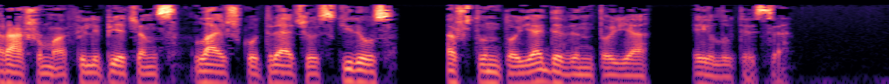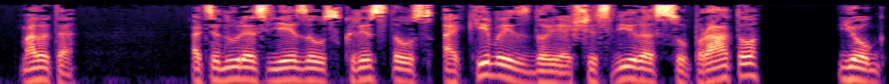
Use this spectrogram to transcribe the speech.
Rašoma filipiečiams laiško trečios skyriaus aštuntoje devintoje eilutėse. Matote, atsidūręs Jėzaus Kristaus akivaizdoje šis vyras suprato, jog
